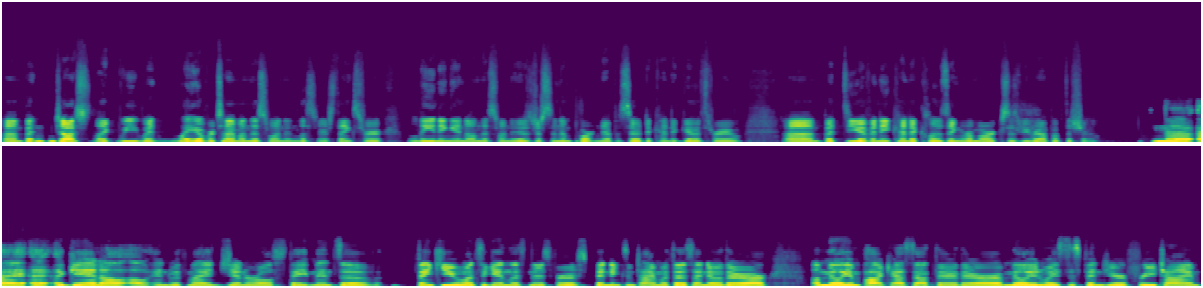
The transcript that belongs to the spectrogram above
Um, but Mhm. Josh, like we went way over time on this one, and listeners, thanks for leaning in on this one. It was just an important episode to kind of go through. Um, but do you have any kind of closing remarks as we wrap up the show? No, I, I again I'll I'll end with my general statements of thank you once again listeners for spending some time with us. I know there are a million podcasts out there. There are a million ways to spend your free time.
